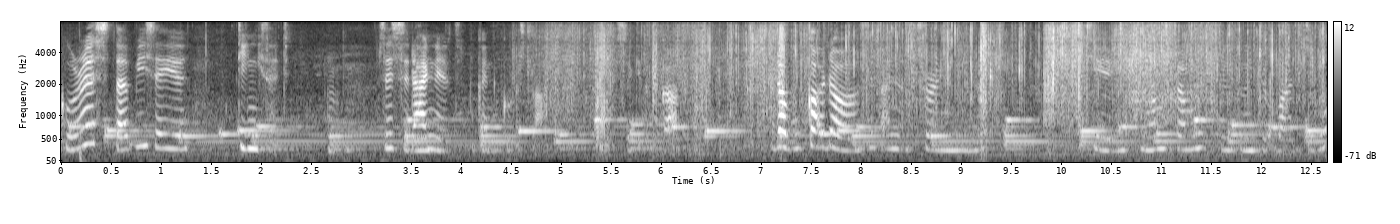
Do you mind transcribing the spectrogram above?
kurus tapi saya tinggi saja. Hmm. Saya sederhana bukan kurus lah. So kita buka. Dah buka dah. Saya tak nak try ni. Okay. Yang pertama kita tunjuk baju.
